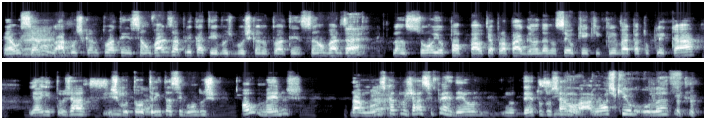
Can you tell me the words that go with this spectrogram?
É o celular buscando tua atenção, vários aplicativos buscando tua atenção, vários É. aplicativos que lançou e o pop-out e a propaganda, não sei o que, que vai para tu clicar, e aí tu já Sim, escutou é. 30 segundos ou menos da música, É. tu já se perdeu no- dentro do Sim. celular. eu né? acho que o, o lance,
